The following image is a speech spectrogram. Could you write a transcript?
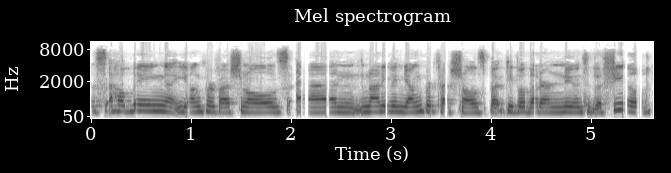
just helping young professionals and not even young professionals, but people that are new to the field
